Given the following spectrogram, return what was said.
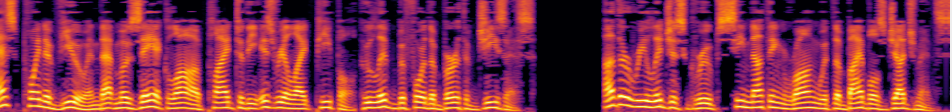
S point of view and that Mosaic law applied to the Israelite people who lived before the birth of Jesus. Other religious groups see nothing wrong with the Bible's judgments.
